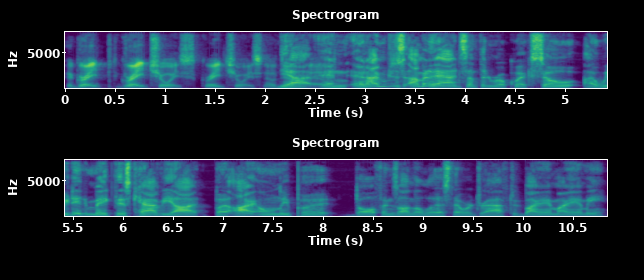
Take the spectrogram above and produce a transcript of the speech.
a great great choice. Great choice. No doubt. Yeah, about and and I'm just I'm going to add something real quick. So uh, we didn't make this caveat, but I only put Dolphins on the list that were drafted by Miami.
